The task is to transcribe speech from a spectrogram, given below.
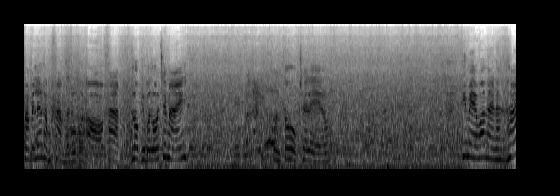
มาเป็นเรื่องขำๆนะทุกคน อ๋อค่ะ หลบอยู่บนรถใช่ไหมฝนตกใช่แล้ว พี่เมย์ว่าไงนะ ฮะ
